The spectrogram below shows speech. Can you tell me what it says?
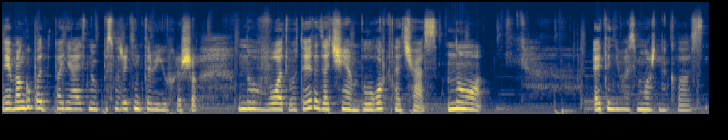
Ну, я могу под понять, ну посмотреть интервью хорошо. Ну вот, вот это зачем? Блог на час. Но это невозможно классно.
